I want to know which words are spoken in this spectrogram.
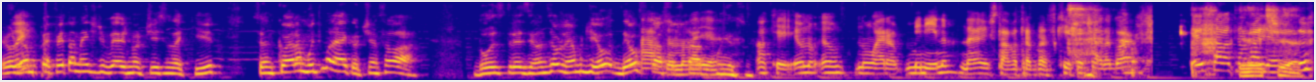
Eu Oi? lembro perfeitamente de ver as notícias aqui, sendo que eu era muito moleque, eu tinha, sei lá, 12, 13 anos, eu lembro de eu, de eu ficar Ave assustado Maria. com isso. Ok, eu não, eu não era menina, né? Eu estava trabalhando, fiquei chateada agora. Eu estava trabalhando.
